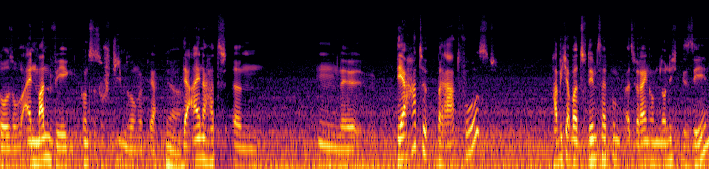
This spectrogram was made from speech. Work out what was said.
So, so ein Mannwegen, die konntest du so schieben, so ungefähr. Ja. Der eine hat, ähm, mh, ne, der hatte Bratwurst. Habe ich aber zu dem Zeitpunkt, als wir reinkommen, noch nicht gesehen.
